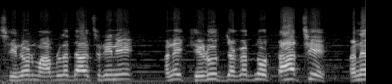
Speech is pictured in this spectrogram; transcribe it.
સિનોર મામલતદારશ્રીને. અને ખેડૂત જગતનો તાજ છે અને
